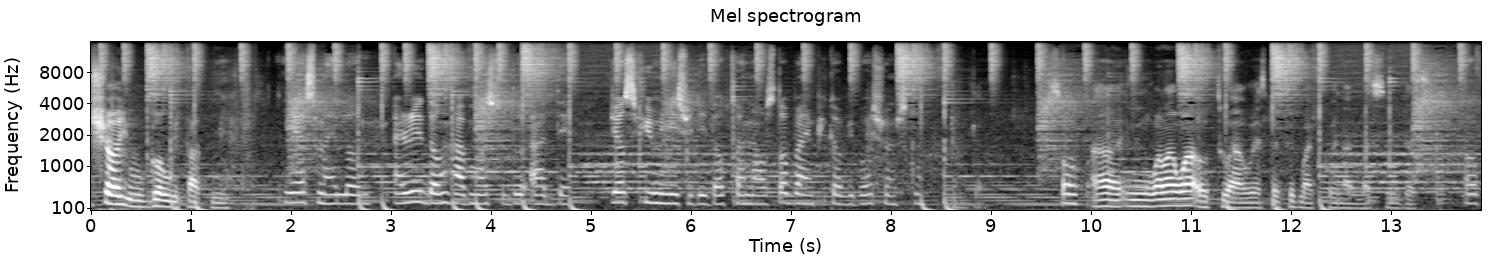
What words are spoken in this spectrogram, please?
Sure you will go without me? Yes, my lord. I really don't have much to do out there. Just few minutes with the doctor and I'll stop by and pick up the boys from school. So, uh, in one hour or two, I will expect my queen and my soldiers. Of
